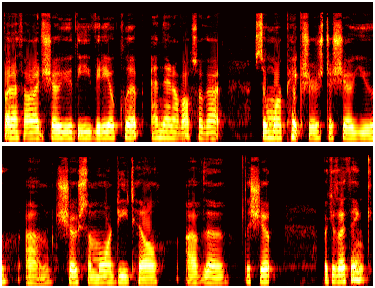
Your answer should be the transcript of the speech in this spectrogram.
but I thought I'd show you the video clip, and then I've also got some more pictures to show you, um, show some more detail of the, the ship, because I think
